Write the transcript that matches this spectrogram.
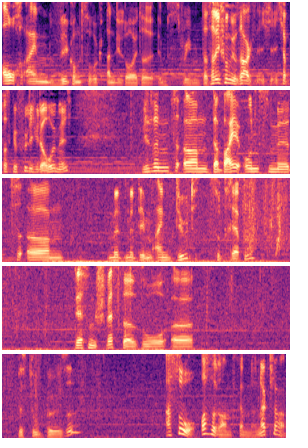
Auch ein Willkommen zurück an die Leute im Stream. Das hatte ich schon gesagt. Ich, ich habe das Gefühl, ich wiederhole mich. Wir sind ähm, dabei, uns mit, ähm, mit, mit dem einen Dude zu treffen, dessen Schwester so, äh, bist du böse? Ach so, Osseram-Fremder, na klar.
